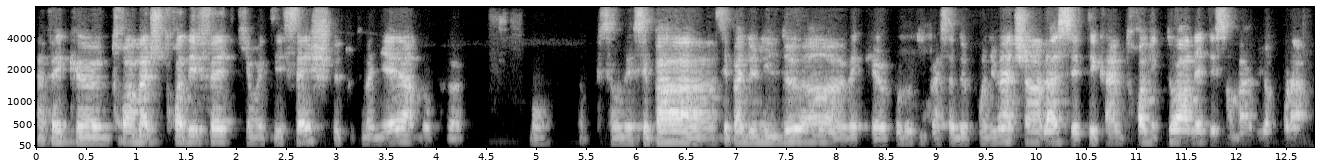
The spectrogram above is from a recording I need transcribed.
avec euh, trois matchs, trois défaites qui ont été sèches de toute manière. Donc, euh, bon, c'est pas pas 2002 hein, avec euh, Polo qui passe à deux points du match. Hein. Là, c'était quand même trois victoires nettes et sans bavure pour la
